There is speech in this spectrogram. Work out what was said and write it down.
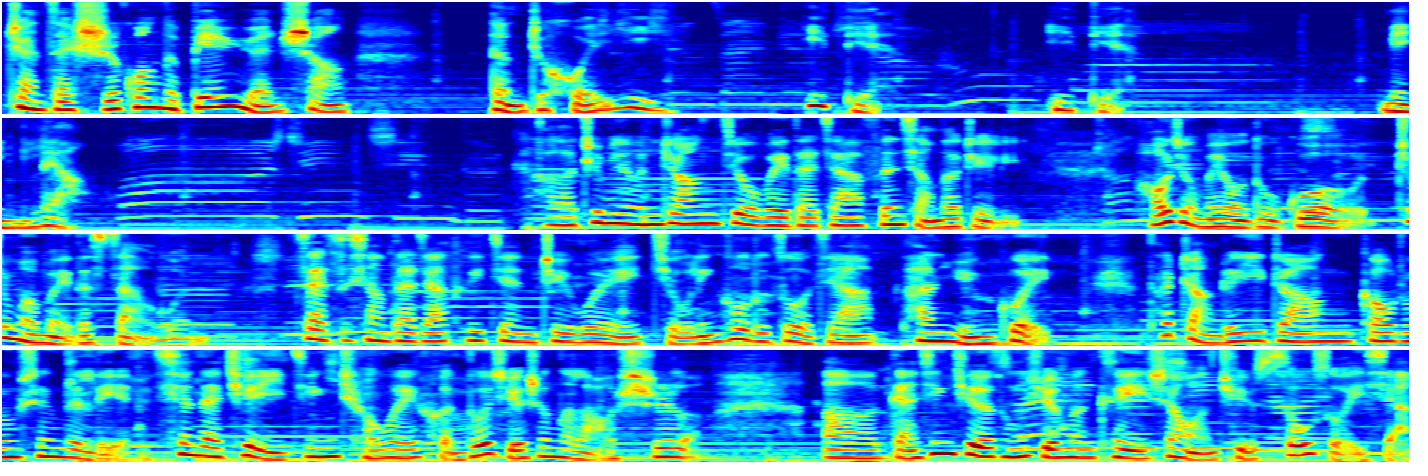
站在时光的边缘上，等着回忆一点一点明亮。好了，这篇文章就为大家分享到这里。好久没有读过这么美的散文。再次向大家推荐这位九零后的作家潘云贵，他长着一张高中生的脸，现在却已经成为很多学生的老师了。呃，感兴趣的同学们可以上网去搜索一下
